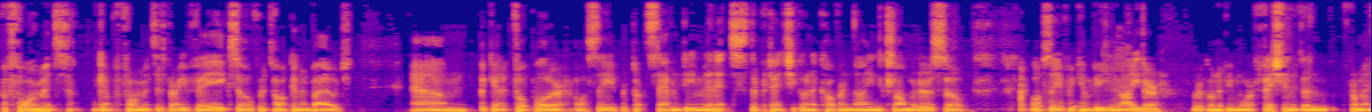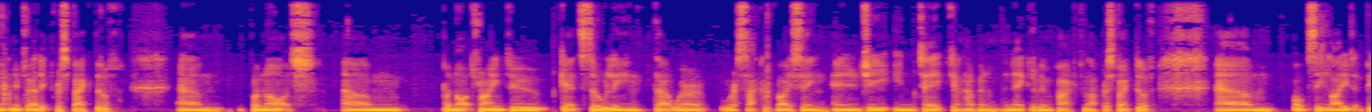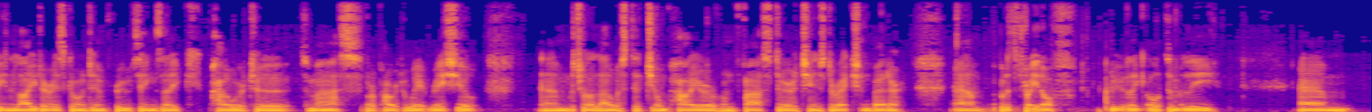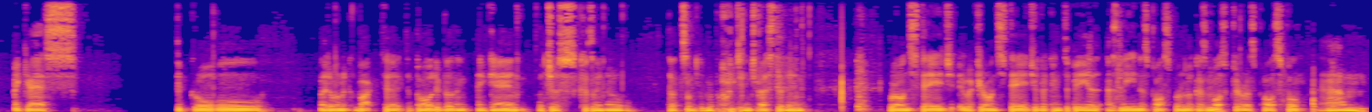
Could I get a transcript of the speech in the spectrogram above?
performance. Again, performance is very vague. So if we're talking about um, again a footballer, obviously talking 70 minutes, they're potentially going to cover nine kilometers. So obviously, if we can be lighter, we're going to be more efficient and from an energetic perspective, um, but not um, but not trying to get so lean that we're we're sacrificing energy intake and having a negative impact from that perspective. Um, obviously, light being lighter is going to improve things like power to, to mass or power to weight ratio. Um, which will allow us to jump higher, run faster, change direction better. Um, but it's trade off. Like ultimately, um, I guess the goal. I don't want to come back to, to bodybuilding again, but just because I know that's something we're both interested in. We're on stage. If you're on stage, you're looking to be as lean as possible and look as muscular as possible. Um,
